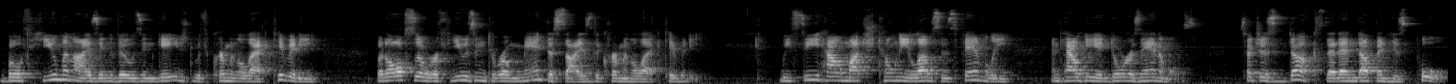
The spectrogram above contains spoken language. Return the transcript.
both humanizing those engaged with criminal activity, but also refusing to romanticize the criminal activity. We see how much Tony loves his family and how he adores animals, such as ducks that end up in his pool.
